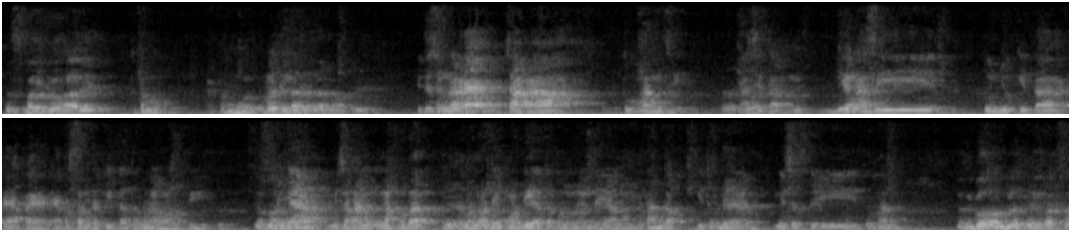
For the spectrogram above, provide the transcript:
terus baru dua hari ketemu. ketemu udah jenazah mati. Itu sebenarnya cara Tuhan sih Cara ngasih tahu dia ngasih tunjuk kita kayak apa ya? Kayak pesan ke kita tuh melewati itu. Contohnya misalkan narkoba Iya. temen lo ada yang OD atau temen lo ada yang ketangkap itu udah message dari Tuhan dan gue alhamdulillah kayak ngerasa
